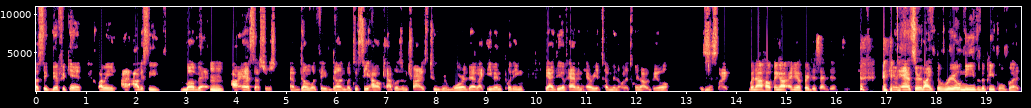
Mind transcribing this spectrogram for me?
a significant. I mean, I obviously love that Mhm. our ancestors have done what they've done, but to see how capitalism tries to reward that, like even putting the idea of having Harriet Tubman on a twenty dollar bill, it's Yeah. just like We're not helping out any of her descendants. can't answer like the real needs of the people, but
